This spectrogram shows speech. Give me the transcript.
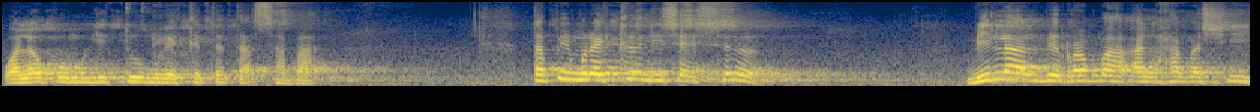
Walaupun begitu mereka tetap sabar tapi mereka diseksa. Bilal bin Rabah al-Habashi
